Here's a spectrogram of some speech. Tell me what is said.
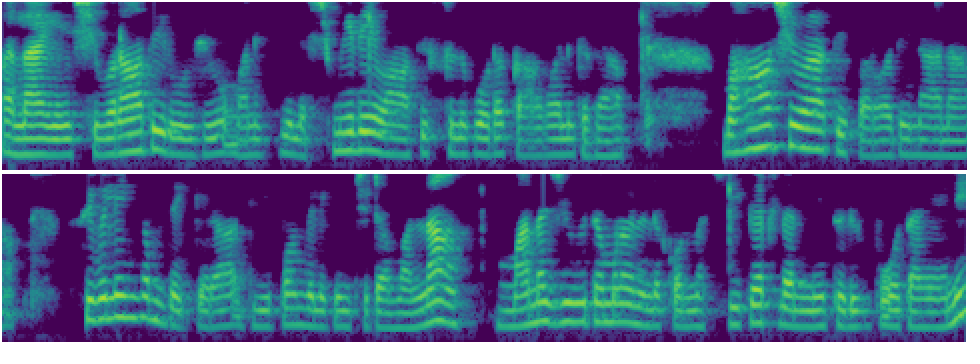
అలాగే శివరాత్రి రోజు మనకి లక్ష్మీదేవి ఆశీస్సులు కూడా కావాలి కదా. మహాశివరాత్రి పర్వదినాన శివలింగం దగ్గర దీపం వెలిగించడం వల్ల మన జీవితంలో నెలకొన్న చీకట్లన్నీ తొలగిపోతాయని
